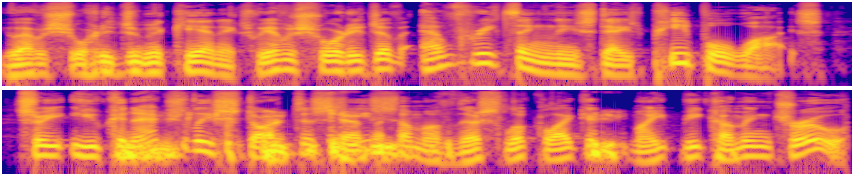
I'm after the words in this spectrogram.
You have a shortage of mechanics. We have a shortage of everything these days, people wise. So you can mm-hmm. actually start to see Kevin. some of this look like it might be coming true.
